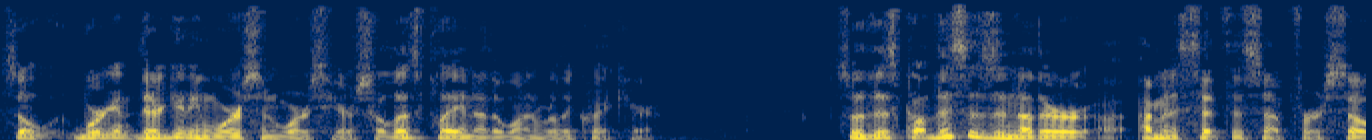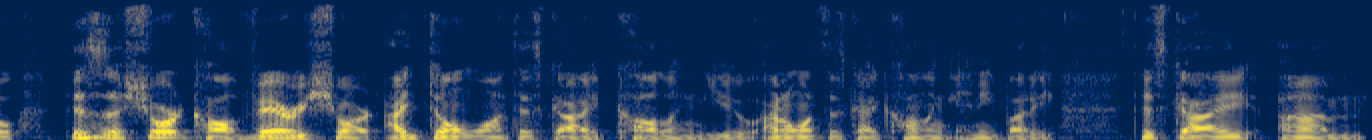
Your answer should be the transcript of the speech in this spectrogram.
so we're they're getting worse and worse here. So let's play another one really quick here. So this call, this is another. I'm going to set this up first. So this is a short call, very short. I don't want this guy calling you. I don't want this guy calling anybody. This guy, um,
